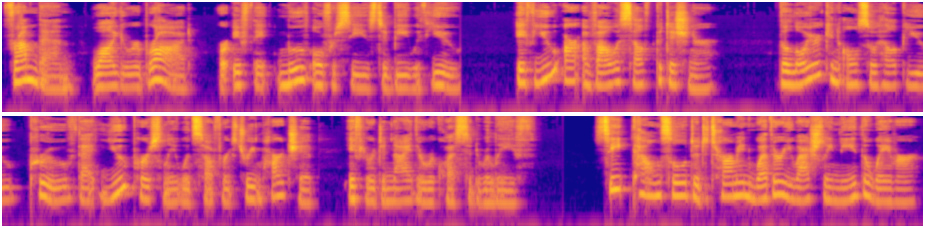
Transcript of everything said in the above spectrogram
from them while you're abroad or if they move overseas to be with you. If you are a VAWA self petitioner, the lawyer can also help you prove that you personally would suffer extreme hardship if you're denied the requested relief. Seek counsel to determine whether you actually need the waiver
